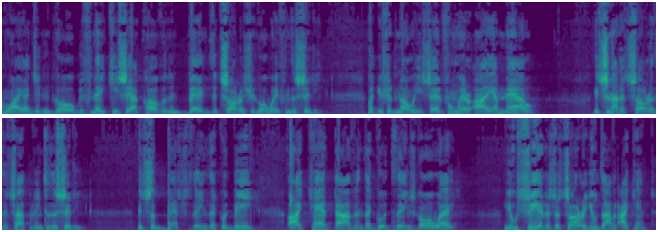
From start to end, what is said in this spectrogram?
And why I didn't go b'fnei kisei hakavod and beg that Tzara should go away from the city. But you should know, he said, from where I am now, it's not a Tzara that's happening to the city. It's the best thing that could be. I can't daven that good things go away. You see it as a Tzara, you daven. I can't.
